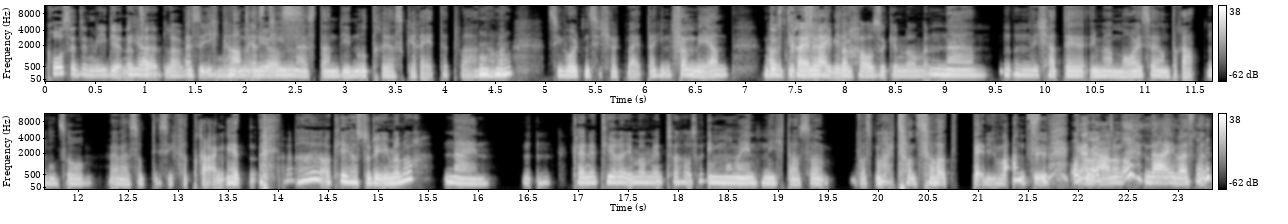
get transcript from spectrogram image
groß in den Medien eine ja, Zeit lang. Also ich kam Nutrias. erst hin, als dann die Nutrias gerettet waren. Mhm. Aber sie wollten sich halt weiterhin vermehren. Du hast keine mit nach Hause genommen? Nein, ich hatte immer Mäuse und Ratten und so. Wer weiß, ob die sich vertragen hätten. Ah, okay. Hast du die immer noch? Nein. Keine Tiere immer mit zu Hause? Im Moment nicht, außer was man halt sonst so hat, Bettwanzen, oh keine Gott. Ahnung. Nein, ich weiß nicht.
